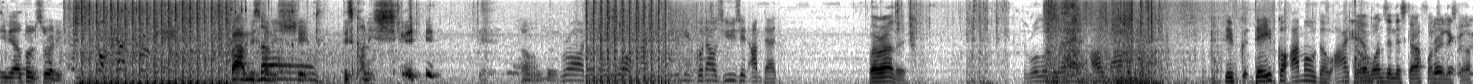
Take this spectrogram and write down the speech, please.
need our bullets already. Got gas moving in. Bam, this gun is shit. This gun is shit. oh my god. Bro, I don't know what kind of Korean gun I was using. I'm dead. Where are they? They're all over there. I'll mark them. They've got, they've got ammo though. I don't. Yeah, one's in this gaff, one's in this gaff.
